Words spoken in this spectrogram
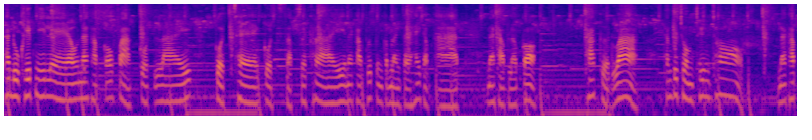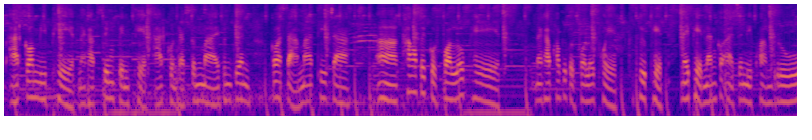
ถ้าดูคลิปนี้แล้วนะครับ ก็ฝากกดไลค์กดแชร์ กด Subscribe นะครับ เพื่อเป็นกำลังใจให้กับอาร์ตนะครับ แล้วก็ถ้าเกิดว่าท่านผู้ชมชื่นชอบ นะครับอาร์ตก็มีเพจนะครับซึ่งเป็นเพจอาร์ตคนรักต้นไม้เพื่อนๆ ก็สามารถที่จะเข้าไปกด Follow Page นะครับเข้าไปกด Follow Page ก็คือเพจในเพจนั้นก็อาจจะมีความรู้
